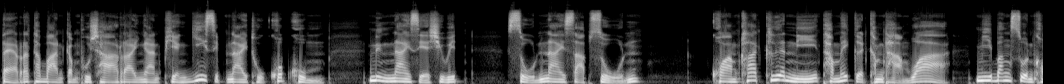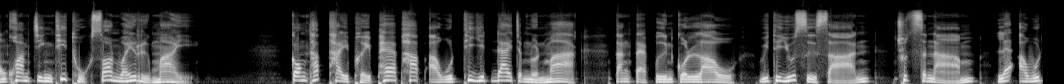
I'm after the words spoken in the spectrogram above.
แต่รัฐบาลกัมพูชารายงานเพียง 20 นายถูกควบคุม 1 นายเสียชีวิต 0 นายสาบสูญความคลาดเคลื่อนนี้ทำให้เกิดคำถามว่า มีบางส่วนของความจริงที่ถูกซ่อนไว้หรือไม่ กองทัพไทยเผยแพร่ภาพอาวุธที่ยึดได้จำนวนมาก ตั้งแต่ปืนกลเหลาวิทยุสื่อสาร ชุดสนาม และอาวุธ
